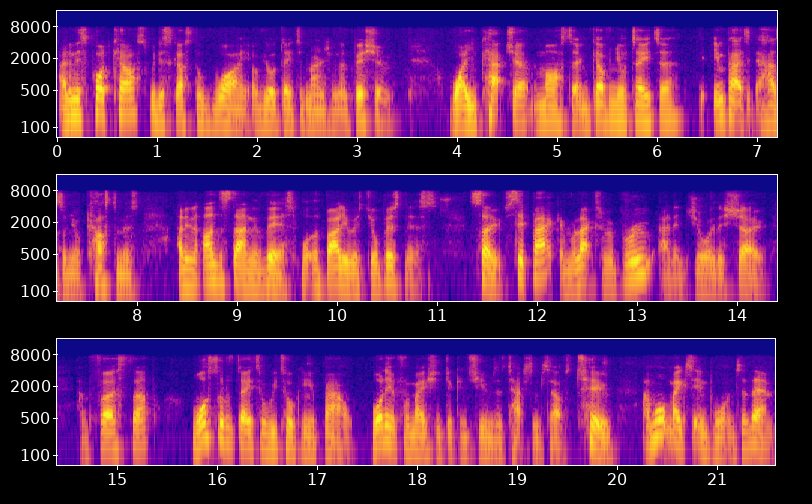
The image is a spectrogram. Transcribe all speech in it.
And in this podcast, we discuss the why of your data management ambition – why you capture, master, and govern your data, the impact it has on your customers, and in understanding this, what the value is to your business. So sit back and relax with a brew and enjoy the show. And first up, what sort of data are we talking about? What information do consumers attach themselves to? And what makes it important to them?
